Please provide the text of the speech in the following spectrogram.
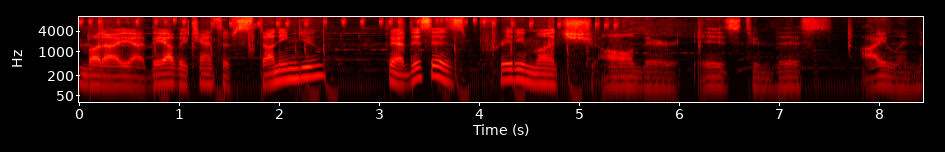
But uh yeah, they have a chance of stunning you. So yeah, this is pretty much all there is to this island.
